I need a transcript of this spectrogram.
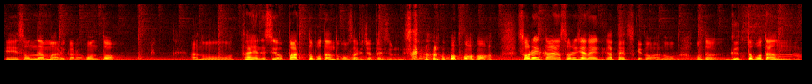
え、そんなんもあるから本当あの、大変ですよ。バットボタンとか押されちゃったりするんですから それかそれじゃなかったですけどあの本当グッドボタン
